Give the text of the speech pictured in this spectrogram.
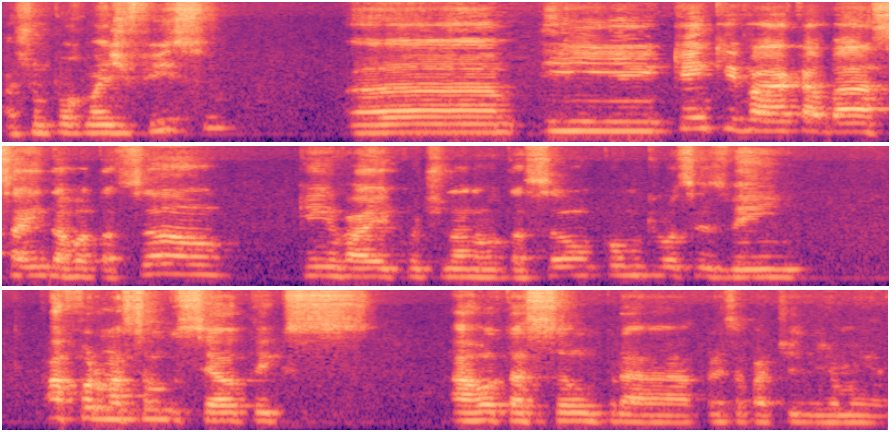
acho um pouco mais difícil. Uh, e quem que vai acabar saindo da rotação? Quem vai continuar na rotação? Como que vocês veem a formação do Celtics, a rotação para essa partida de amanhã?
